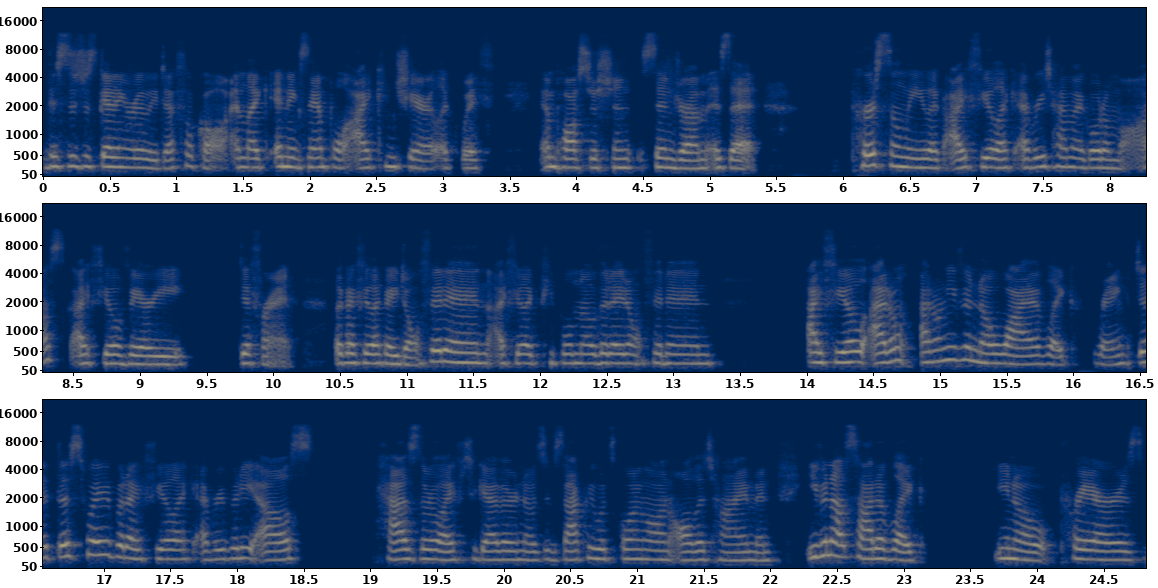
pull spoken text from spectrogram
this is just getting really difficult. And like an example i can share like with imposter sh- syndrome is that personally like i feel like every time i go to mosque i feel very different. Like I feel like I don't fit in. I feel like people know that I don't fit in. I feel I don't I don't even know why I've like ranked it this way, but I feel like everybody else has their life together, knows exactly what's going on all the time and even outside of like you know prayers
